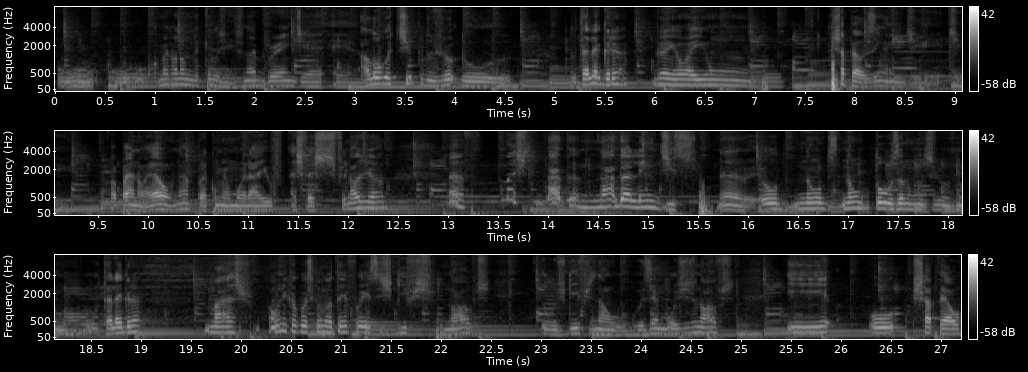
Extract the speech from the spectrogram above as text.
o, o, Como é que é o nome daquilo, gente? Não é brand, é, é a logotipo do, do, do Telegram ganhou aí um chapéuzinho aí de, de Papai Noel, né? Para comemorar as festas de final de ano. É, mas nada, nada além disso. Né? Eu não não estou usando muito no, o Telegram, mas a única coisa que eu notei foi esses GIFs novos, os GIFs não, os emojis novos e o chapéu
